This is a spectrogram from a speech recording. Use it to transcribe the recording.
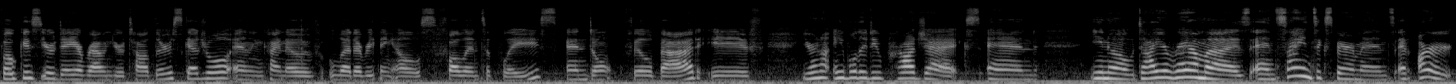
focus your day around your toddler schedule and kind of let everything else fall into place. And don't feel bad if you're not able to do projects and you know dioramas and science experiments and art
